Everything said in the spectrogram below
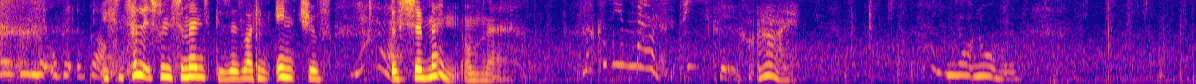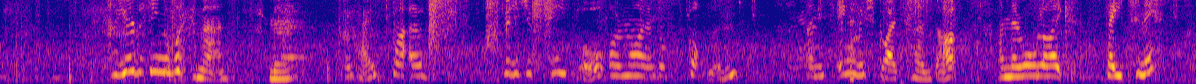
every little bit of glass. You can tell it's been cemented because there's like an inch of yeah. of cement on there. Look at the amount of pieces. I know. Not normal. Have you ever seen The Wicker Man? No. Okay, it's about a village of people on an island of Scotland, and this English guy turns up, and they're all like Satanists,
